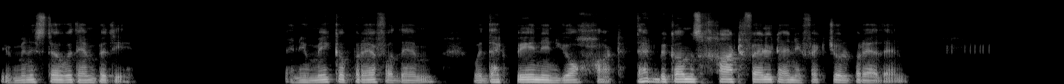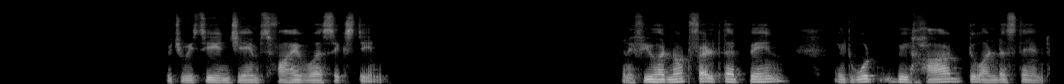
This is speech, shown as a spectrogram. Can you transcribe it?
You minister with empathy. And you make a prayer for them with that pain in your heart. That becomes heartfelt and effectual prayer, then, which we see in James 5, verse 16. And if you had not felt that pain, it would be hard to understand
